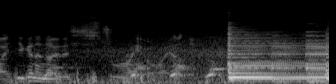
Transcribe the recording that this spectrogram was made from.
Right, you're going to know this straight away.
